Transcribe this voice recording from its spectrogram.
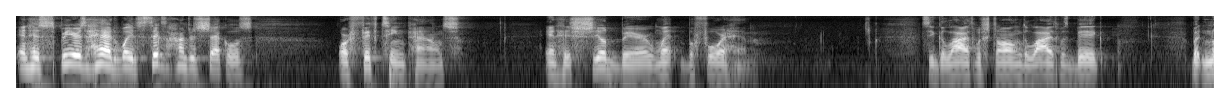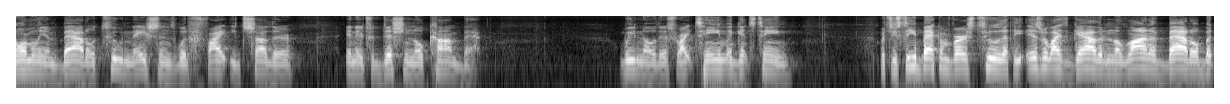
and his spear's head weighed 600 shekels or 15 pounds. And his shield bearer went before him. See, Goliath was strong, Goliath was big. But normally in battle, two nations would fight each other in a traditional combat. We know this, right? Team against team. But you see back in verse 2 that the Israelites gathered in a line of battle, but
